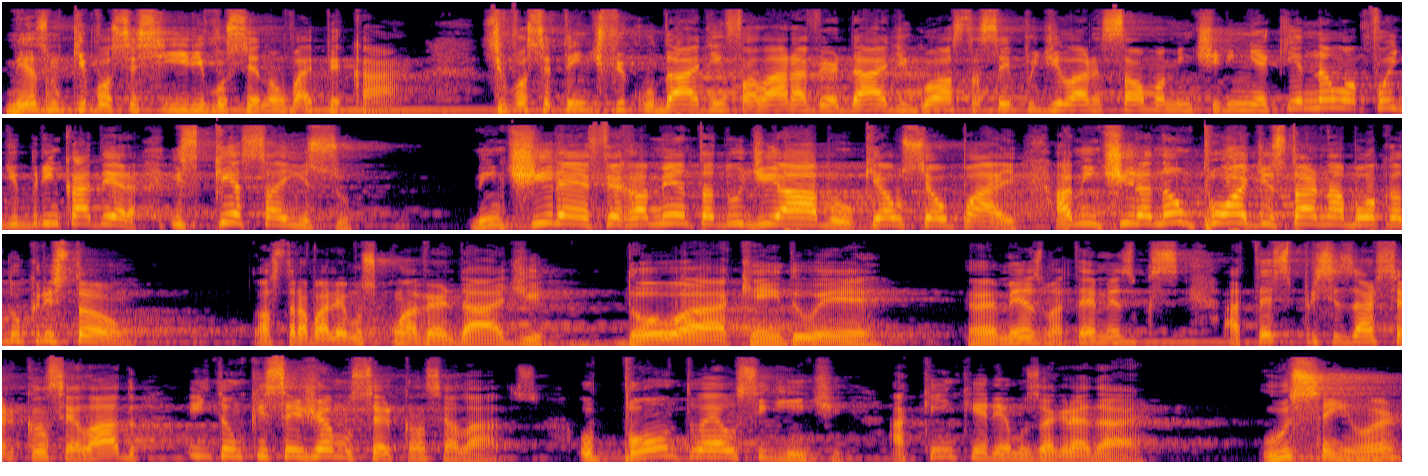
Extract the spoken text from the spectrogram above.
Mesmo que você se ire, você não vai pecar. Se você tem dificuldade em falar a verdade e gosta sempre de lançar uma mentirinha aqui, não foi de brincadeira. Esqueça isso. Mentira é ferramenta do diabo, que é o seu pai. A mentira não pode estar na boca do cristão. Nós trabalhamos com a verdade. Doa a quem doer. Não é mesmo? Até mesmo que, até se precisar ser cancelado, então que sejamos ser cancelados. O ponto é o seguinte: a quem queremos agradar? O Senhor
